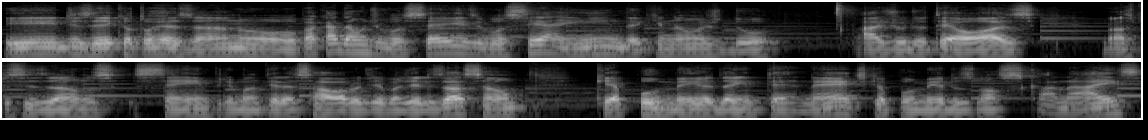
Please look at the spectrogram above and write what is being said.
e dizer que eu estou rezando para cada um de vocês e você ainda que não ajudou, ajude o Teose. Nós precisamos sempre manter essa obra de evangelização, que é por meio da internet, que é por meio dos nossos canais,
